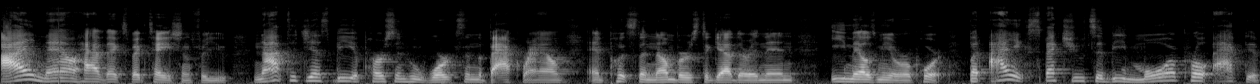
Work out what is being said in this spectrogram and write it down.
I now have expectations for you not to just be a person who works in the background and puts the numbers together and then emails me a report. But I expect you to be more proactive,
